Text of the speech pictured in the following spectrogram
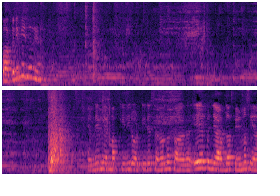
ਪੱਕ ਨਹੀਂ ਗਈ ਜਰੇ ਕਹਿੰਦੇ ਮੇਰੇ ਮੱਕੀ ਦੀ ਰੋਟੀ ਤੇ ਸਰੋਂ ਦਾ ਸਾਗ ਇਹ ਪੰਜਾਬ ਦਾ ਫੇਮਸ ਆ।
